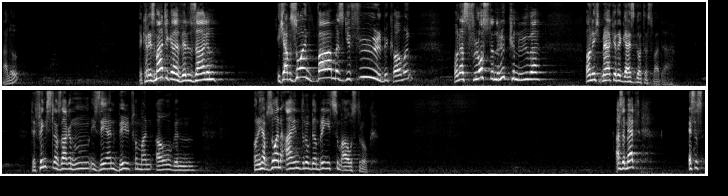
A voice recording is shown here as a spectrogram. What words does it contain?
Hallo? Der Charismatiker würde sagen, ich habe so ein warmes Gefühl bekommen und das floss den Rücken rüber. Und ich merke, der Geist Gottes war da. Der Pfingstler sagen, hm, ich sehe ein Bild von meinen Augen. Und ich habe so einen Eindruck, dann bringe ich es zum Ausdruck. Also merkt, es ist,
